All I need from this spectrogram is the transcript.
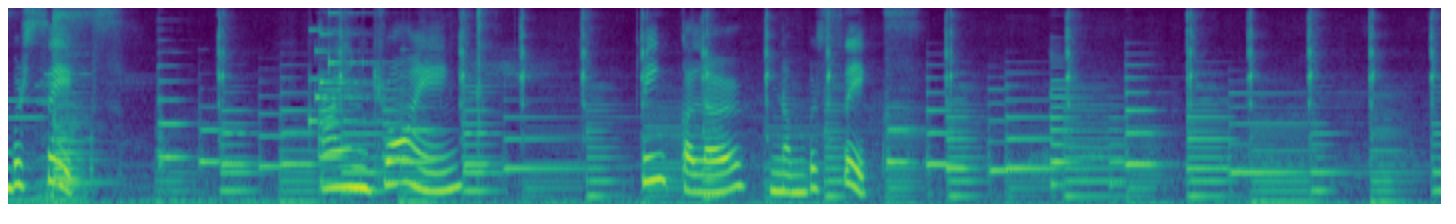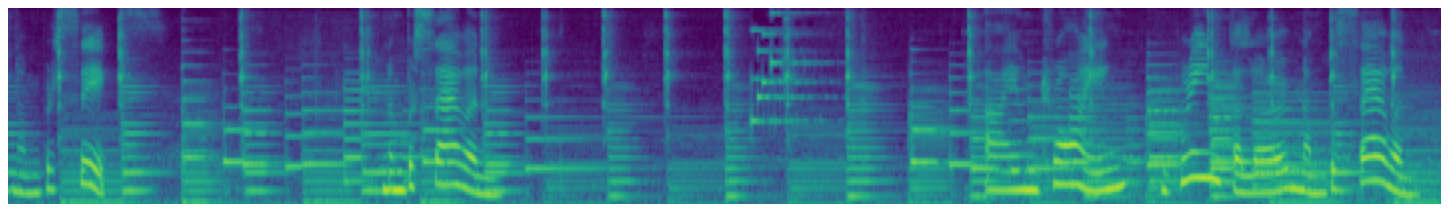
Number 6. I am drawing pink color number 6. Number 6. Number 7. I am drawing green color number 7.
